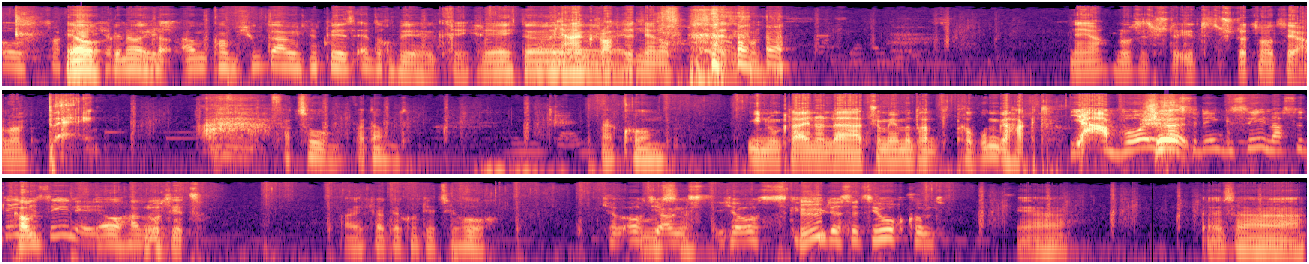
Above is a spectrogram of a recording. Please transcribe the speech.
Oh, fuck. Hab genau. Ich hab, am Computer habe ich eine PSN-Trophäe gekriegt. Richtig. Wie lange craftet denn ja noch? Drei Sekunden. Naja, los, jetzt, jetzt stürzen wir uns die anderen. Bang! Ah, verzogen. Verdammt. Na komm. Wie nur ein kleiner, da hat schon jemand dran, drauf rumgehackt. Jawohl, Schön. hast du den gesehen? Hast du den Komm. gesehen, ey? Jo, Los ich. jetzt. Aber ich glaube, der kommt jetzt hier hoch. Ich habe auch Wo die er? Angst. Ich habe auch das Gefühl, Hm? dass er jetzt hier hochkommt. Ja. Da ist er.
